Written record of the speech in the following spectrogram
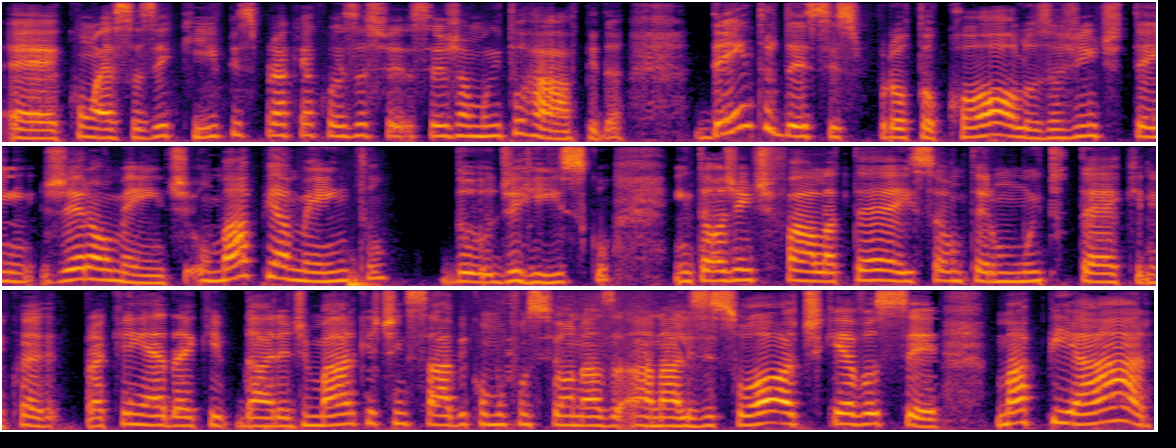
é, com essas equipes para que a coisa seja muito rápida. Dentro desses protocolos, a gente tem geralmente o mapeamento do, de risco. Então a gente fala até, isso é um termo muito técnico, é, para quem é da equipe da área de marketing sabe como funciona a análise SWOT, que é você mapear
